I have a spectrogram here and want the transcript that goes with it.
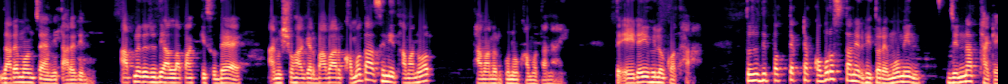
যারে মন চায় আমি তারে দিমু। আপনাদের যদি আল্লাহ পাক কিছু দেয়, আমি সোহাগের বাবার ক্ষমতা আসেনি থামানোর থামানোর কোনো ক্ষমতা নাই। তো এইটাই হইল কথা। তো যদি প্রত্যেকটা কবরস্থানের ভিতরে মুমিন, জিন্নাত থাকে,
